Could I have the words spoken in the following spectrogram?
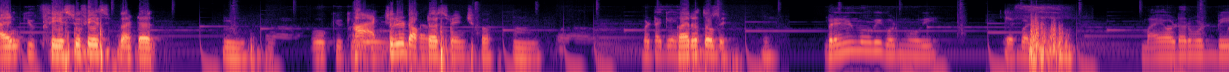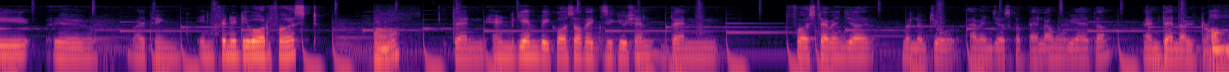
एंड क्योंकि- फेस टू फेस बैटल वो क्योंकि हाँ एक्चुअली डॉक्टर स्ट्रेंज को हम्म, बट अगेन पर तो brilliant movie good movie yes. but my order would be uh, I think Infinity War first, हाँ, then Endgame because of execution, then first Avenger मतलब जो Avengers का पहला मूवी आया था and then Ultron.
